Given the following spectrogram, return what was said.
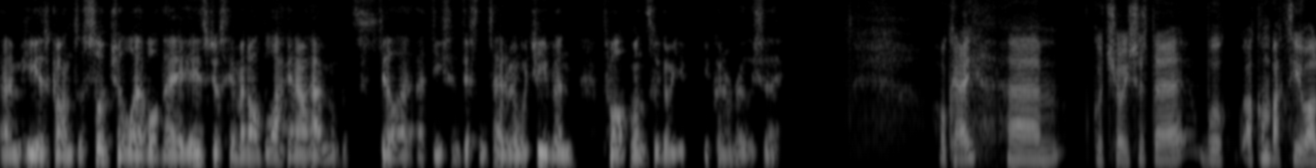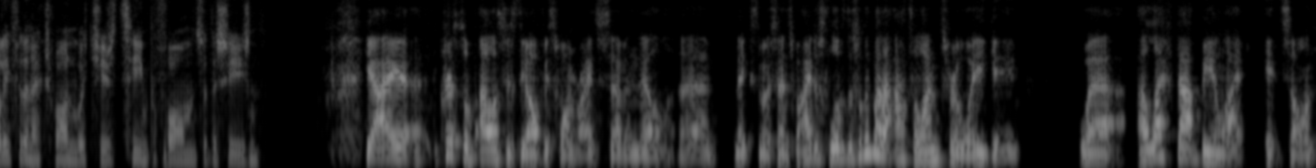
um, he has gone to such a level that it is just him and Oblak, and I would have him still a, a, decent distance ahead of him, which even 12 months ago you, you couldn't really say. Okay. Um, good choices there. We'll, I'll come back to you, Ollie, for the next one, which is team performance of the season. Yeah, I uh, Crystal Palace is the obvious one, right? Seven 0 uh, makes the most sense. But I just love there's something about that Atalanta away game where I left that being like it's on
